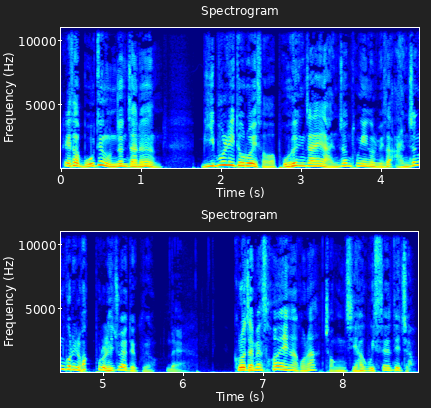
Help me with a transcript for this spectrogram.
그래서 모든 운전자는 미분리 도로에서 보행자의 안전 통행을 위해서 안전거리를 확보를 해줘야 되고요. 네. 그러자면 서행하거나 정지하고 있어야 되죠.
